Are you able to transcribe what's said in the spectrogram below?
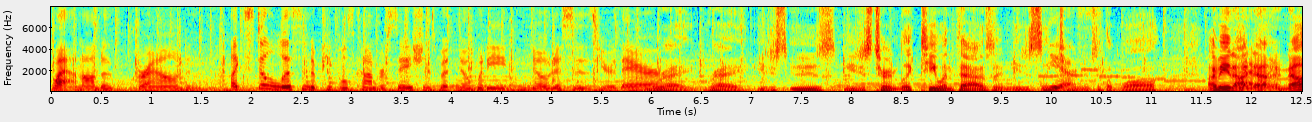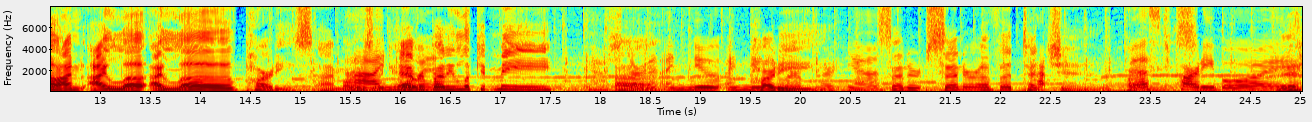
flatten onto the ground and like still listen to people's conversations but nobody notices you're there Right, right. You just ooze. You just turn like T one thousand. You just like Yes. turn into the wall. I mean, I, I, no, I'm I love I love parties. I'm always Ah, like, knew it. everybody, look at me. gosh darn Uh, it i knew i knew party. you were a party yeah Center center of attention. at best party boy Yeah.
